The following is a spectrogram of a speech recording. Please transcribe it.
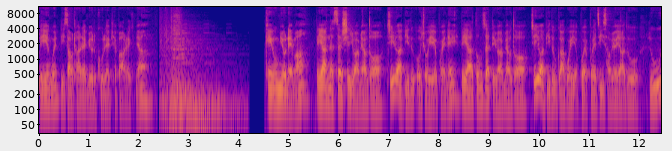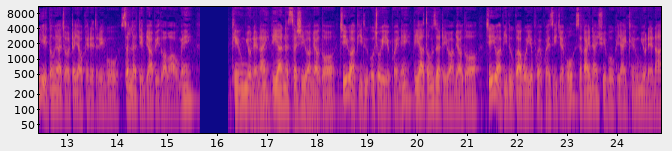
လေရင်ခွင်းတည်ဆောက်ထားတဲ့မြို့တစ်ခုလည်းဖြစ်ပါတယ်ခင်ဗျာခင်ဦးမြို့နယ်မှာ128ရွာမြောက်သောကြေးရွာပြည်သူ့အုပ်ချုပ်ရေးအဖွဲ့နဲ့131ရွာမြောက်သောကြေးရွာပြည်သူ့ကာကွယ်ရေးအဖွဲ့ဖွဲ့စည်းဆောင်ရွက်ရာသို့လူဦးရေ300ကျော်တက်ရောက်ခဲ့တဲ့တဲ့ရင်ကိုဆက်လက်တင်ပြပေးသွားပါဦးမယ်။ ခင်ဦးမြို့နယ်၌128ရွာမြောက်သောကျေးရွာပြည်သူ့အုပ်ချုပ်ရေးအဖွဲ့နှင့်131ရွာမြောက်သောကျေးရွာပြည်သူ့ကာကွယ်ရေးအဖွဲ့ဖွဲ့စည်းခြင်းကိုစကိုင်းတိုင်းရွှေဘိုခရိုင်ခင်ဦးမြို့နယ်၌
